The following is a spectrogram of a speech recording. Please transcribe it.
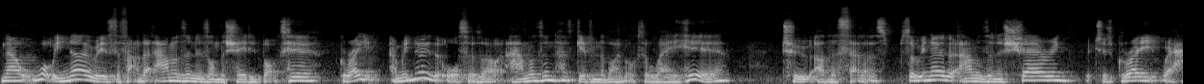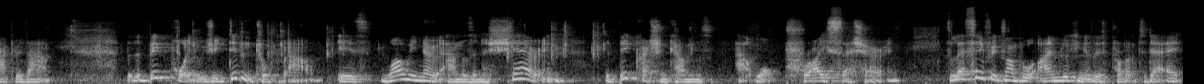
Now, what we know is the fact that Amazon is on the shaded box here, great, and we know that also as well, Amazon has given the buy box away here to other sellers. So we know that Amazon is sharing, which is great, we're happy with that. But the big point which we didn't talk about is while we know Amazon is sharing, the big question comes at what price they're sharing. So let's say, for example, I'm looking at this product today,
